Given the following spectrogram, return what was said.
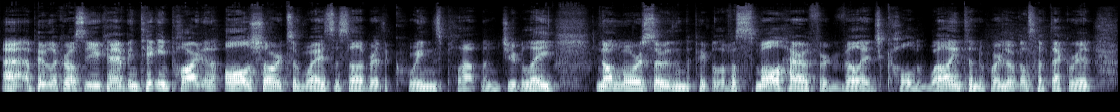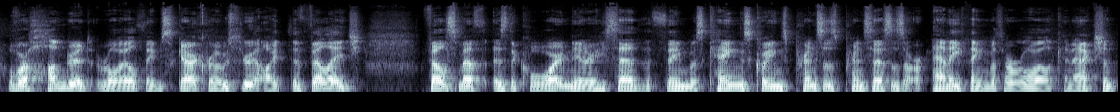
Uh, people across the UK have been taking part in all sorts of ways to celebrate the Queen's Platinum Jubilee. None more so than the people of a small Hereford village called Wellington, where locals have decorated over a hundred royal themed scarecrows throughout the village. Phil Smith is the coordinator. He said the theme was kings, queens, princes, princesses, or anything with a royal connection.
